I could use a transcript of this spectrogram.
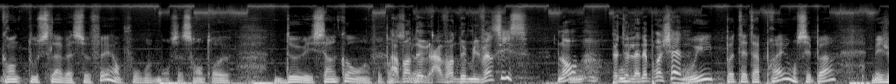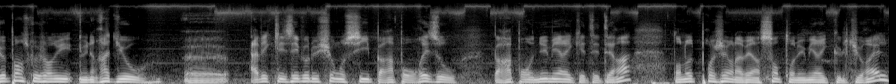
quand tout cela va se faire, faut- bon, ça sera entre 2 et 5 ans. hein, faut pas avant, se- de- avant 2026 Non Peut-être l'année prochaine Oui, peut-être après, on ne sait pas. Mais je pense qu'aujourd'hui, une radio, euh, avec les évolutions aussi par rapport au réseau, par rapport au numérique, etc., dans notre projet, on avait un centre numérique culturel.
